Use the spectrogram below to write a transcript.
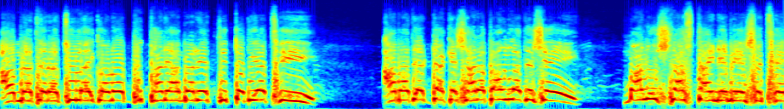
আমরা যারা জুলাই গণ অভ্যুত্থানে আমরা নেতৃত্ব দিয়েছি, আমাদের ডাকে সারা বাংলাদেশে মানুষ রাস্তায় নেমে এসেছে।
